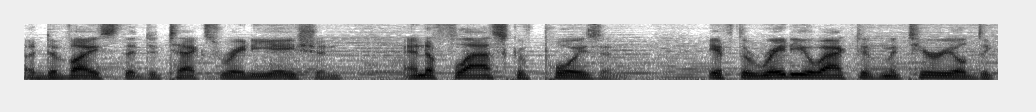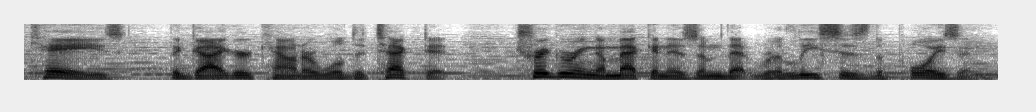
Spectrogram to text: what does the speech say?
a device that detects radiation, and a flask of poison. If the radioactive material decays, the Geiger counter will detect it, triggering a mechanism that releases the poison,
